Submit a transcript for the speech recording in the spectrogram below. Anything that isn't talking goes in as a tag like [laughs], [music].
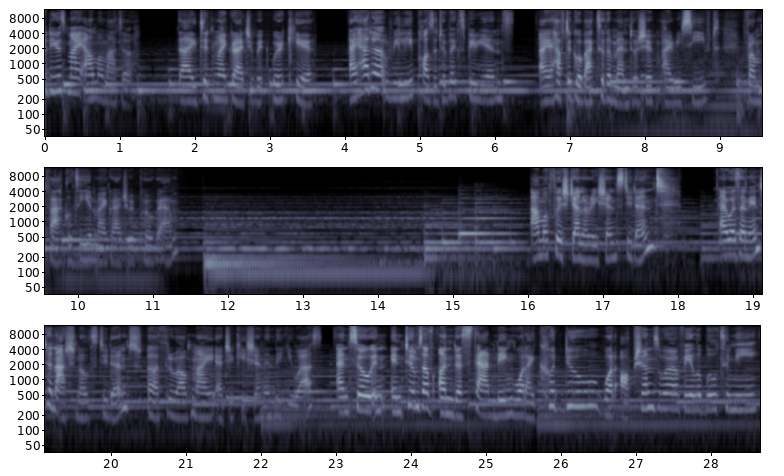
Purdue is my alma mater. I did my graduate work here. I had a really positive experience. I have to go back to the mentorship I received from faculty in my graduate program. I'm a first generation student. I was an international student uh, throughout my education in the US. And so in, in terms of understanding what I could do, what options were available to me,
